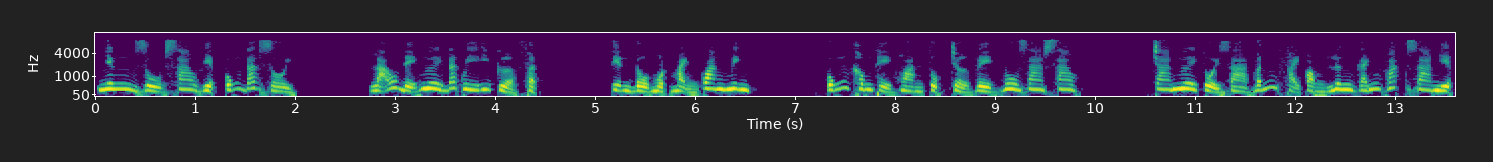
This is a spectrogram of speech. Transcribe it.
Nhưng dù sao việc cũng đã rồi. Lão để ngươi đã quy y cửa Phật. Tiền đồ một mảnh quang minh. Cũng không thể hoàn tục trở về vu ra sao. Cha ngươi tuổi già vẫn phải còng lưng gánh vác gia nghiệp.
